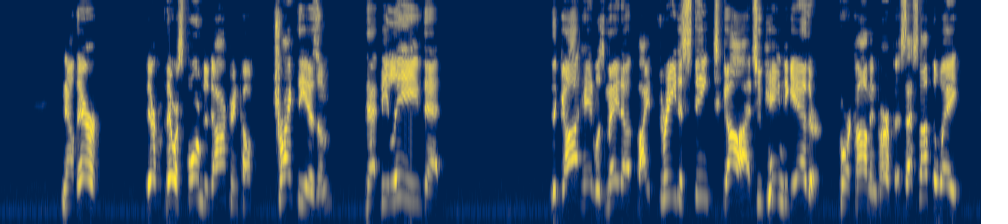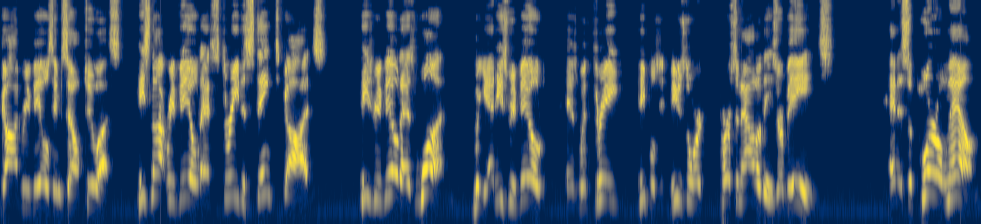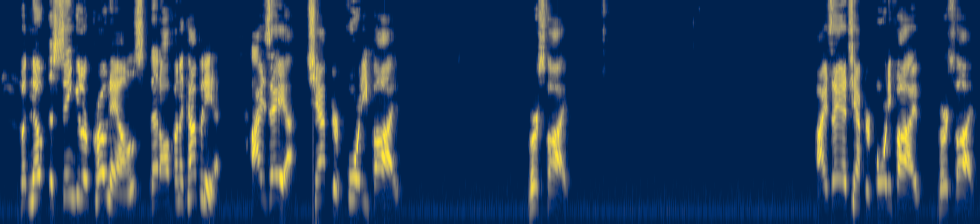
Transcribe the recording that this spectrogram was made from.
Now there, there, there was formed a doctrine called tritheism that believed that the Godhead was made up by three distinct gods who came together for a common purpose. That's not the way God reveals himself to us. He's not revealed as three distinct gods. He's revealed as one, but yet he's revealed as with three people use the word personalities or beings. And it's a plural noun, but note the singular pronouns that often accompany it. Isaiah chapter 45, verse 5. Isaiah chapter 45, verse 5.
